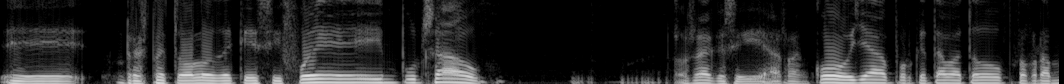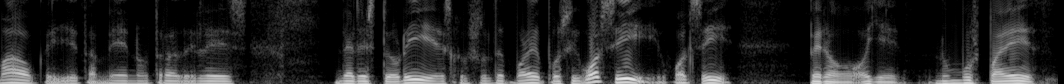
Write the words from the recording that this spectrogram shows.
Eh, respecto a lo de que si fue impulsado o sea que si arrancó ya porque estaba todo programado que ya también otra de las de las teorías que suelten por ahí pues igual sí igual sí pero oye no vos parece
